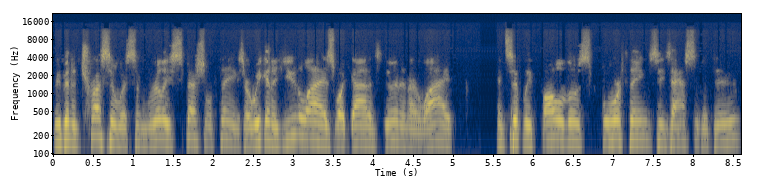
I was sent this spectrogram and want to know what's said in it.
We've been entrusted with some really special things. Are we going to utilize what God is doing in our life and simply follow those four things He's asked us to do?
